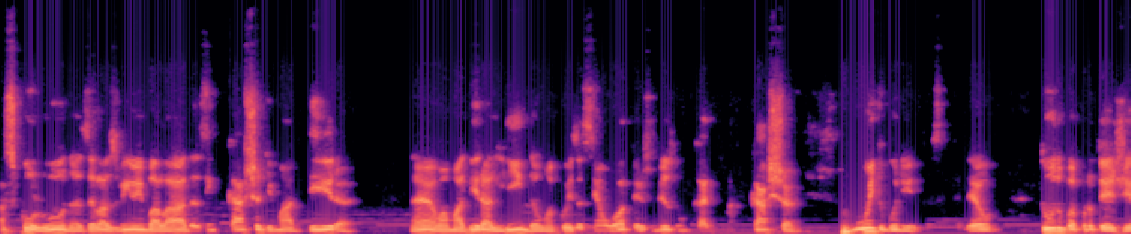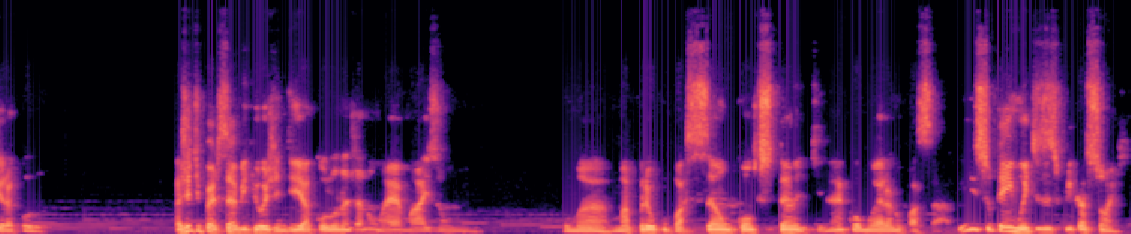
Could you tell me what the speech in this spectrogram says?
as colunas elas vinham embaladas em caixa de madeira, né? Uma madeira linda, uma coisa assim, a Waters mesmo, uma caixa muito bonita, entendeu? tudo para proteger a coluna. A gente percebe que hoje em dia a coluna já não é mais um, uma, uma preocupação constante, né, como era no passado. E isso tem muitas explicações.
